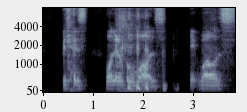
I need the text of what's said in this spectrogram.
because what Liverpool was, it was.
